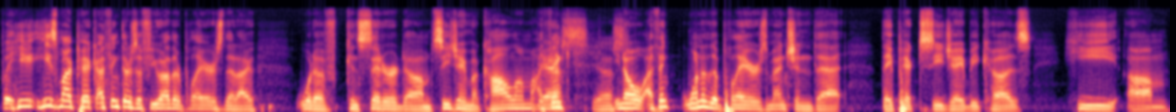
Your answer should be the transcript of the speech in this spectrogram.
but he he's my pick. I think there's a few other players that I would have considered um CJ McCollum. I Yes, think yes. you know, I think one of the players mentioned that they picked CJ because he um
